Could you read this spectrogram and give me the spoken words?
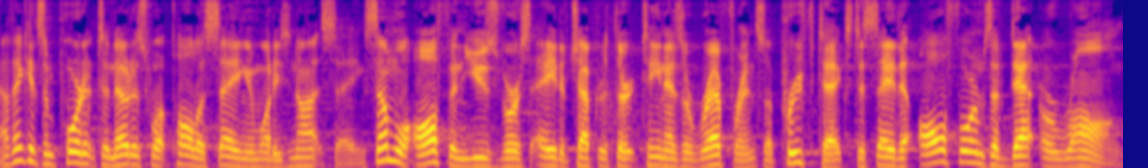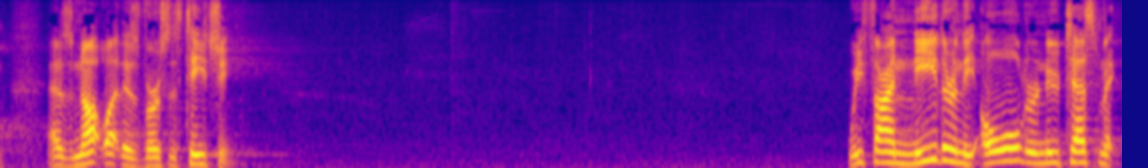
I think it's important to notice what Paul is saying and what he's not saying. Some will often use verse 8 of chapter 13 as a reference, a proof text, to say that all forms of debt are wrong. That is not what this verse is teaching. We find neither in the Old or New Testament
